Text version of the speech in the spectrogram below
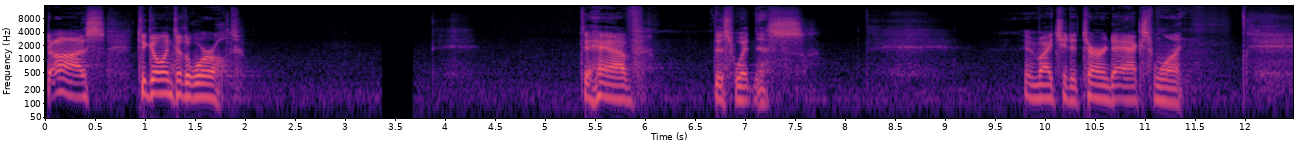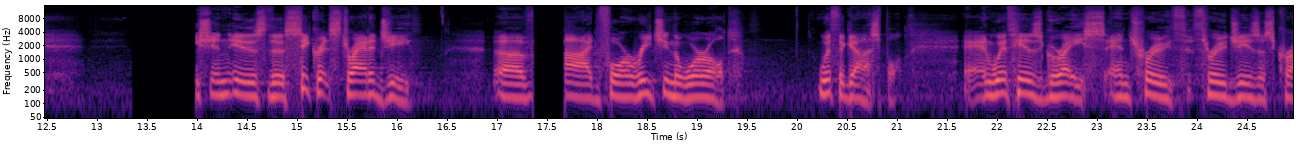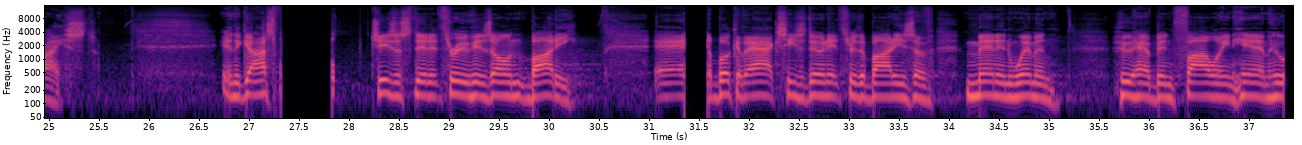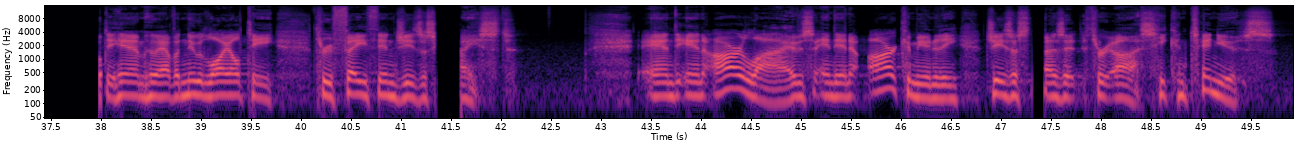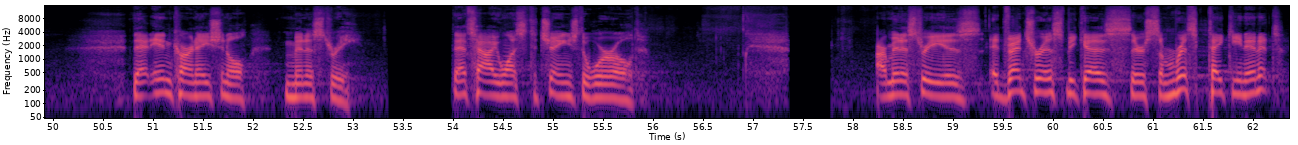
to us to go into the world, to have this witness. I invite you to turn to Acts 1 is the secret strategy of God for reaching the world with the gospel and with his grace and truth through Jesus Christ. In the gospel, Jesus did it through his own body. And in the book of Acts, he's doing it through the bodies of men and women who have been following him, who to him, who have a new loyalty through faith in Jesus Christ. And in our lives and in our community, Jesus does it through us. He continues that incarnational ministry. That's how he wants to change the world. Our ministry is adventurous because there's some risk taking in it.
